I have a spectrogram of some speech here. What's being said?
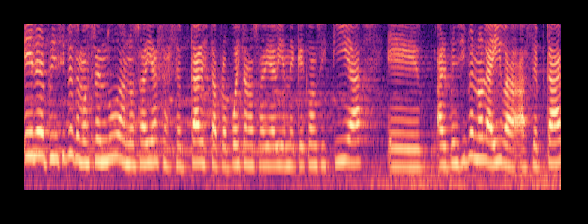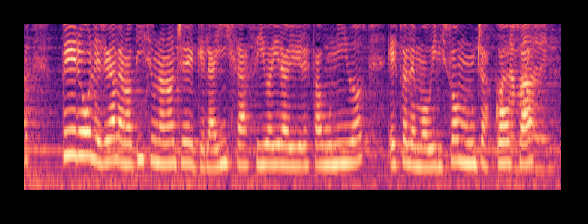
Él al principio se muestra en duda, no sabía si aceptar esta propuesta, no sabía bien de qué consistía. Eh, al principio no la iba a aceptar, pero le llega la noticia una noche de que la hija se iba a ir a vivir a Estados Unidos. Esto le movilizó muchas cosas. Con la madre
